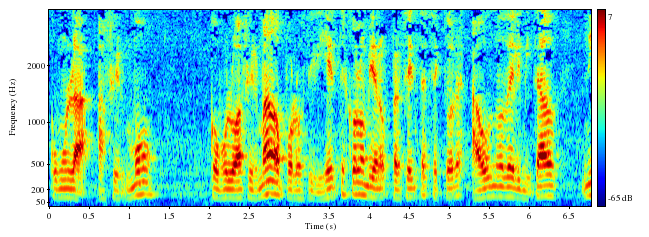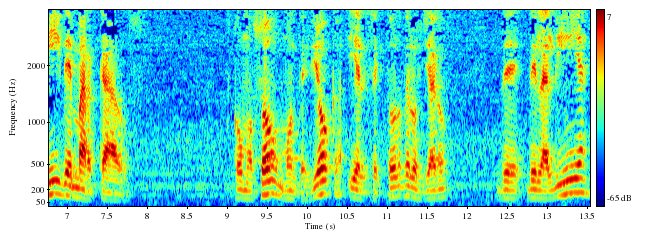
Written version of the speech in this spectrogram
como la afirmó, como lo afirmado por los dirigentes colombianos, presenta sectores aún no delimitados ni demarcados, como son Montes de Oca y el sector de los llanos de, de la línea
